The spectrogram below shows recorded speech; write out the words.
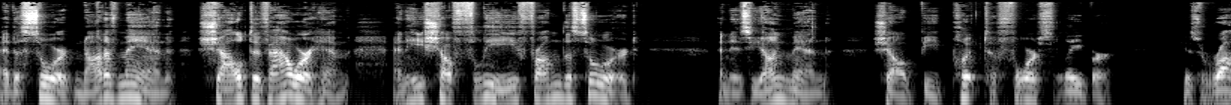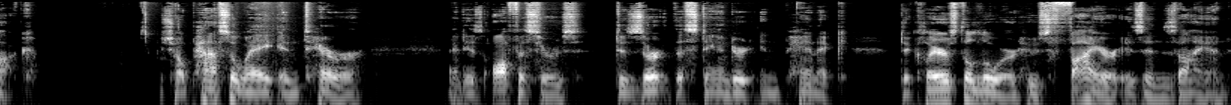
and a sword not of man shall devour him, and he shall flee from the sword, and his young men shall be put to forced labor. His rock shall pass away in terror, and his officers desert the standard in panic, declares the Lord, whose fire is in Zion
